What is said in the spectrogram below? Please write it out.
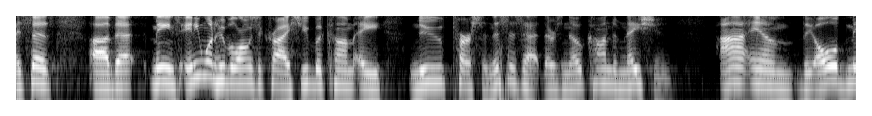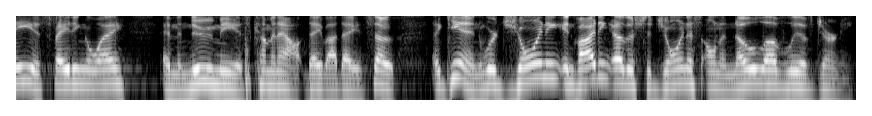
It says uh, that means anyone who belongs to Christ, you become a new person. This is that. There's know condemnation. I am, the old me is fading away and the new me is coming out day by day. And so, again, we're joining, inviting others to join us on a no love live journey.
